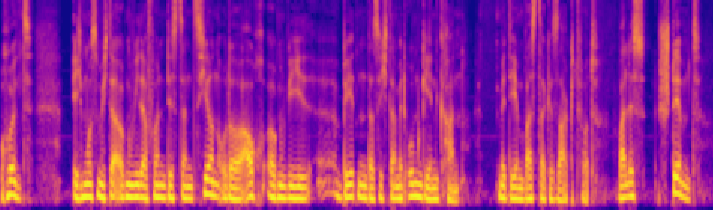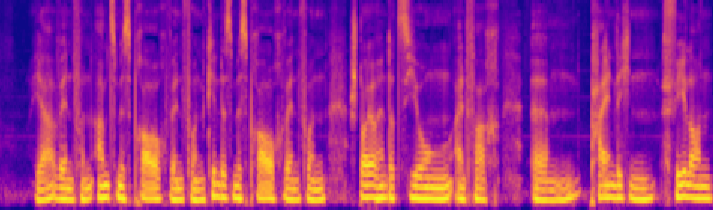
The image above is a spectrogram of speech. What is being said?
und ich muss mich da irgendwie davon distanzieren oder auch irgendwie äh, beten, dass ich damit umgehen kann, mit dem, was da gesagt wird. Weil es stimmt. Ja, wenn von Amtsmissbrauch, wenn von Kindesmissbrauch, wenn von Steuerhinterziehung, einfach ähm, peinlichen Fehlern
